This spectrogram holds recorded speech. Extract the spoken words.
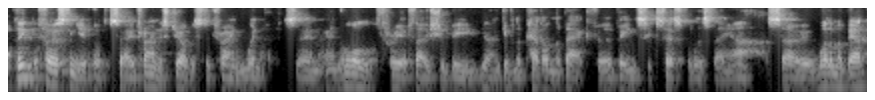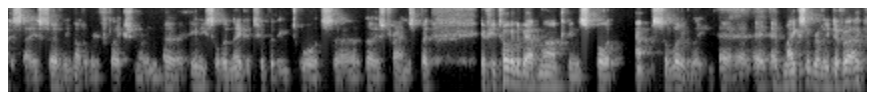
I think the first thing you've got to say, trainers' job is to train winners, and, and all three of those should be you know, given a pat on the back for being successful as they are. So what I'm about to say is certainly not a reflection or uh, any sort of negativity towards uh, those trainers. But if you're talking about marketing sport, absolutely, uh, it, it, makes it really difficult.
